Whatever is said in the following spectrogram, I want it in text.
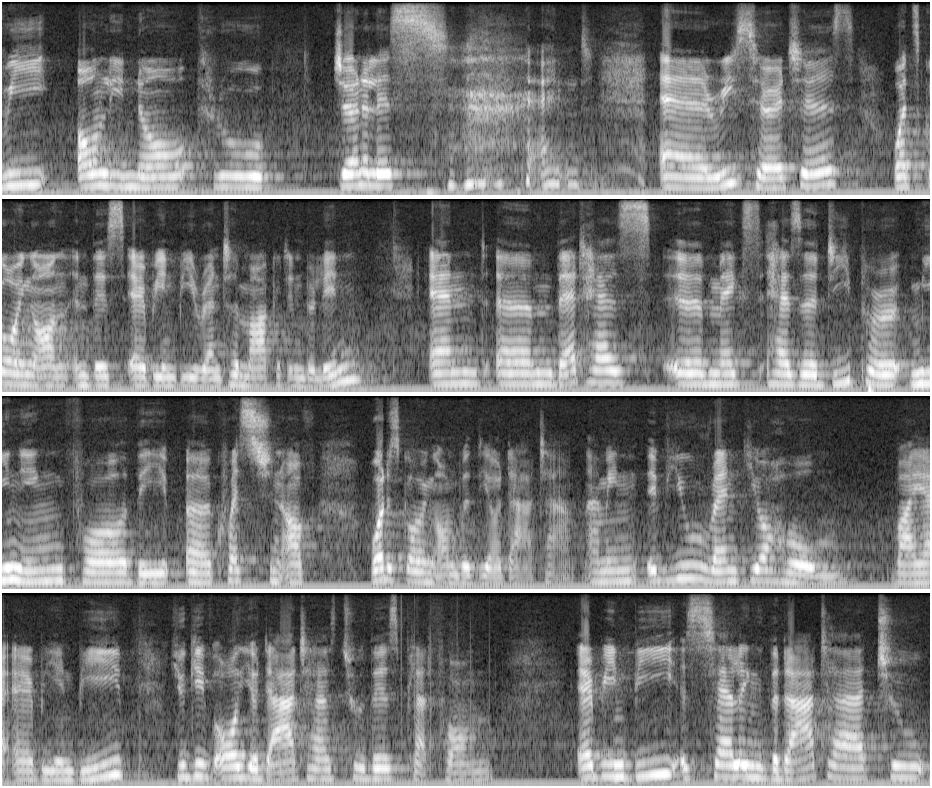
we only know through journalists and uh, researchers what's going on in this Airbnb rental market in Berlin. And um, that has, uh, makes, has a deeper meaning for the uh, question of what is going on with your data. I mean, if you rent your home via Airbnb, you give all your data to this platform. Airbnb is selling the data to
